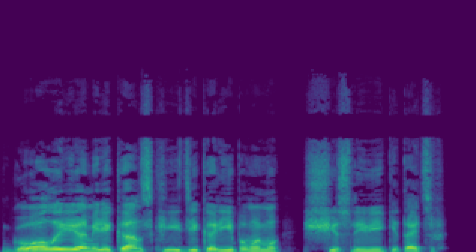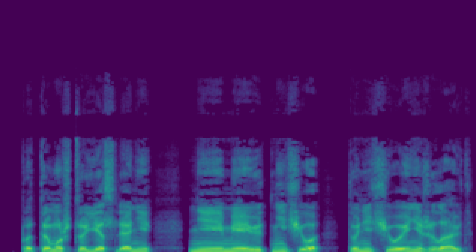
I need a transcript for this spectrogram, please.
Голые американские дикари, по-моему, счастливее китайцев, потому что если они не имеют ничего, то ничего и не желают.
